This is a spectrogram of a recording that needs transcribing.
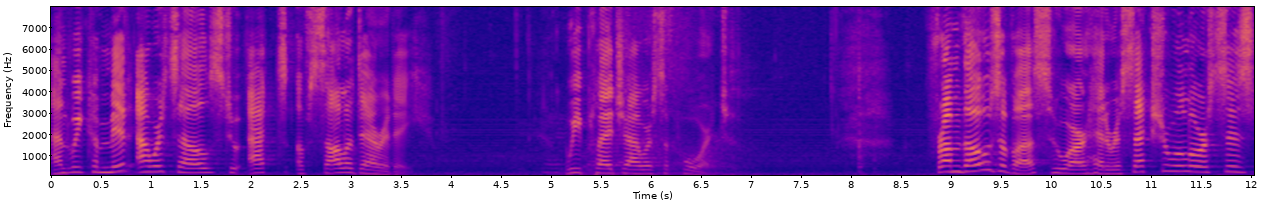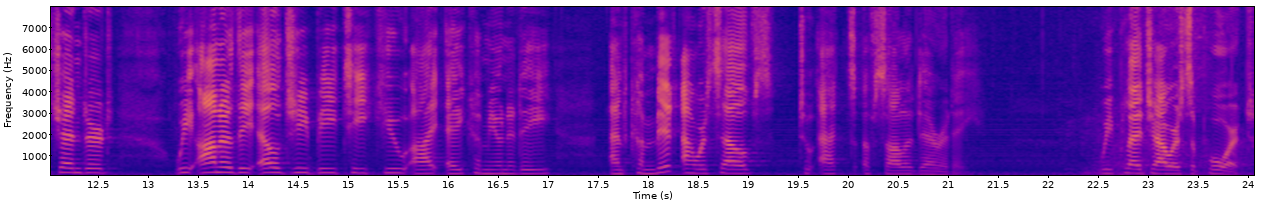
and we commit ourselves to acts of solidarity. We pledge our support. From those of us who are heterosexual or cisgendered, we honor the LGBTQIA community and commit ourselves to acts of solidarity. We pledge our support.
